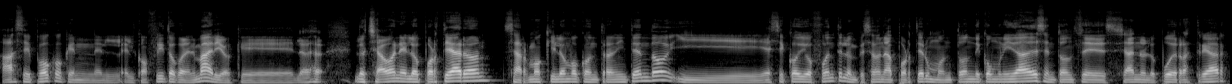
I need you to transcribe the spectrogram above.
hace poco que en el, conflicto con el Mario, que lo- los chabones lo portearon, se armó quilombo contra Nintendo y ese código fuente lo empezaron a portear un montón de comunidades, entonces ya no lo pude rastrear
